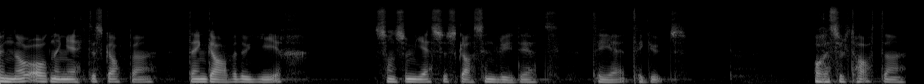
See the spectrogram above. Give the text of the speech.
Underordning i ekteskapet det er en gave du gir, sånn som Jesus ga sin lydighet til, til Gud. Og resultatet,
